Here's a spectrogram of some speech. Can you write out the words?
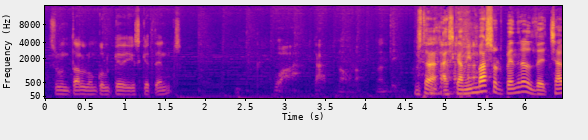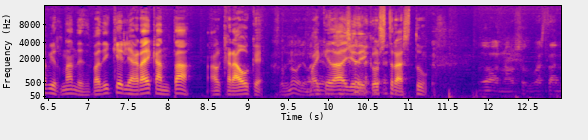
"Ah, És un talent ocult que diguis que tens? Buah, cap, no, no, no en tinc. Ostres, és que a mi em va sorprendre el de Xavi Hernández. Va dir que li agrada cantar al karaoke. Pues no, Vaig l'imagino. quedar, jo dic, ostres, tu. No, no, sóc bastant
